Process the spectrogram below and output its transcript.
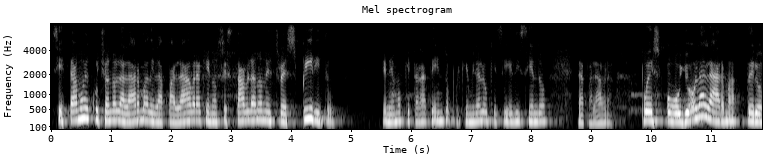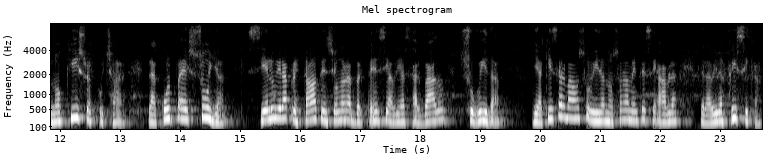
Si estamos escuchando la alarma de la palabra que nos está hablando nuestro espíritu, tenemos que estar atentos porque mira lo que sigue diciendo la palabra. Pues oyó la alarma, pero no quiso escuchar. La culpa es suya. Si él hubiera prestado atención a la advertencia, habría salvado su vida. Y aquí salvado su vida no solamente se habla de la vida física,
